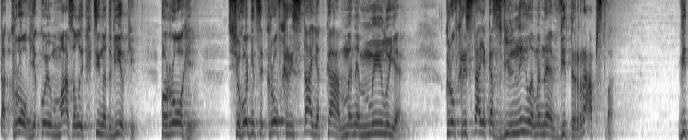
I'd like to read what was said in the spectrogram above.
та кров, якою мазали ці надвірки, пороги. Сьогодні це кров Христа, яка мене милує. Кров Христа, яка звільнила мене від рабства, від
